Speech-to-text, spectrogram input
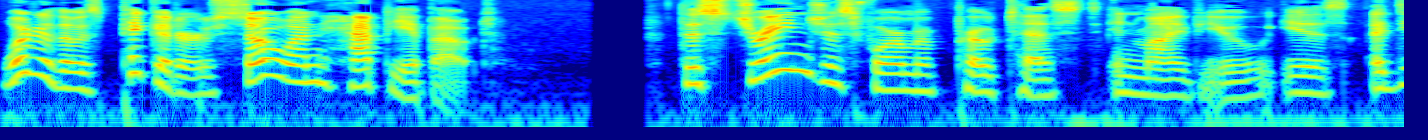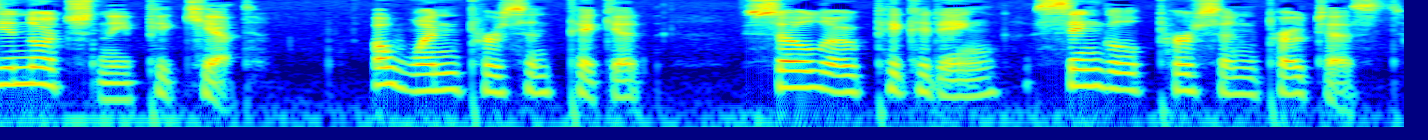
What are those picketers so unhappy about? The strangest form of protest, in my view, is одиночный пикет a one person picket, solo picketing, single person protest.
